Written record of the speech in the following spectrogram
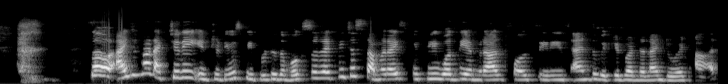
so I did not actually introduce people to the book. So let me just summarize quickly what the Emerald Fall series and the Wicked Wonderland duet are.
